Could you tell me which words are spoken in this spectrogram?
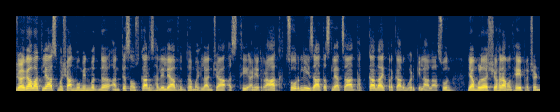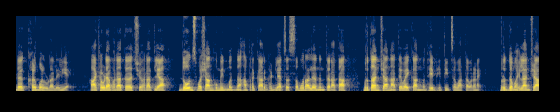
जळगावातल्या स्मशानभूमींमधनं अंत्यसंस्कार झालेल्या वृद्ध महिलांच्या अस्थी आणि राख चोरली जात असल्याचा धक्कादायक प्रकार उघडकीला आला असून यामुळं शहरामध्ये प्रचंड खळबळ उडालेली आहे. आठवड्याभरातच शहरातल्या दोन स्मशानभूमींमधनं हा प्रकार घडल्याचं समोर आल्यानंतर आता मृतांच्या नातेवाईकांमध्ये भीतीचं वातावरण आहे. वृद्ध महिलांच्या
